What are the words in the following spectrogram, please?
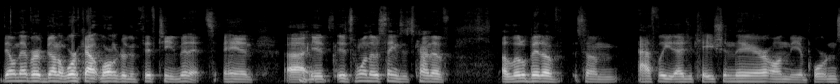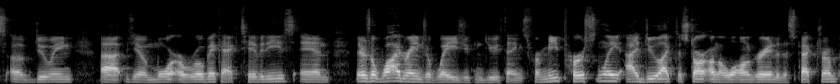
they'll never have done a workout longer than 15 minutes, and mm-hmm. it's it's one of those things. It's kind of a little bit of some athlete education there on the importance of doing uh, you know more aerobic activities. And there's a wide range of ways you can do things. For me personally i do like to start on the longer end of the spectrum.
